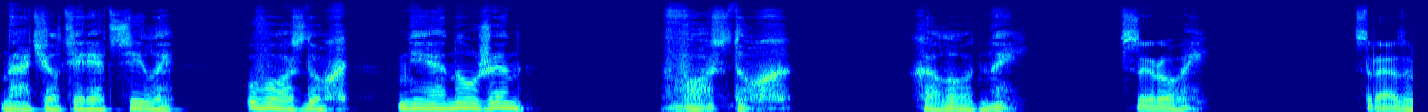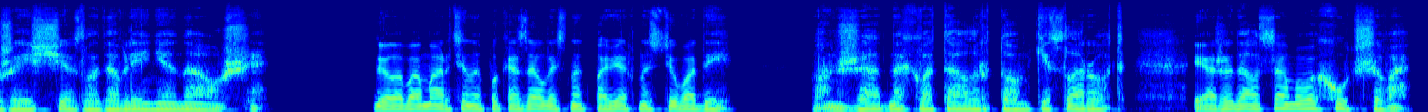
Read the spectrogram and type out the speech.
Начал терять силы. «Воздух! Мне нужен...» «Воздух!» Холодный, сырой. Сразу же исчезло давление на уши. Голова Мартина показалась над поверхностью воды. Он жадно хватал ртом кислород и ожидал самого худшего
